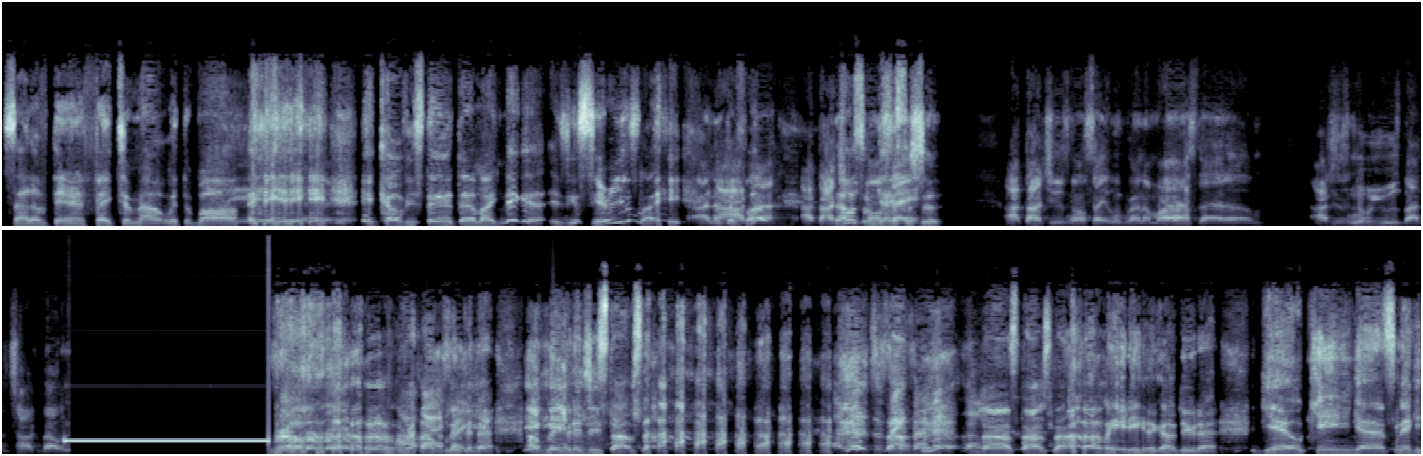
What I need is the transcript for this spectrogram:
sat up there and faked him out with the ball, yeah, and Kobe stood there like, "Nigga, is you serious?" Like I know. What the I, fuck? thought, I thought that you was was some gangster say. shit. I thought you was gonna say we run a monster. That, um, I just knew you was about to talk about. Oh, bro, I'm I'm to say, bleeping that. I'm bleeping it. G, stop, stop. I wanted to say something else. I No, stop, stop. We ain't even gonna do that. Gayle King ass nigga.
